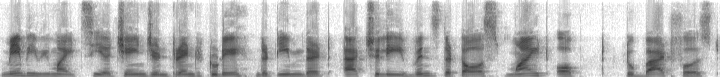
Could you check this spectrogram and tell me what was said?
maybe we might see a change in trend today. The team that actually wins the toss might opt to bat first.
